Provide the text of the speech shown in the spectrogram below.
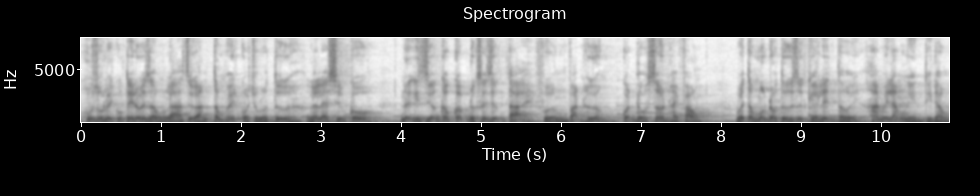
Khu du lịch quốc tế Đồi Rồng là dự án tâm huyết của chủ đầu tư Galesimco, nơi nghỉ dưỡng cao cấp được xây dựng tại phường Vạn Hương, quận Đồ Sơn, Hải Phòng với tổng mức đầu tư dự kiến lên tới 25.000 tỷ đồng.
